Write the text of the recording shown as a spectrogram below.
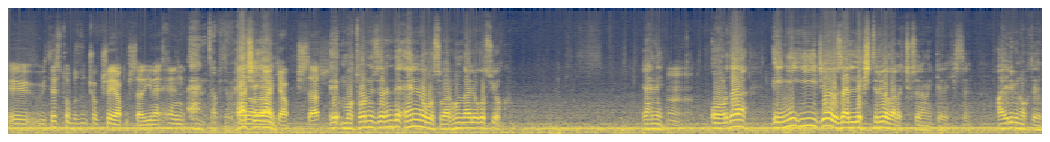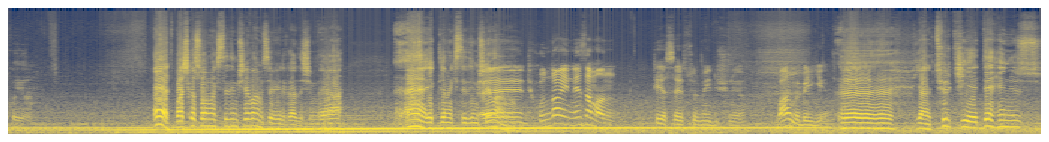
Ee, e, vites topuzunu çok şey yapmışlar. Yine en. En tabii tabii. en Her şey en. yapmışlar. E, motorun üzerinde en logosu var. Hyundai logosu yok. Yani Hmm. orada eni iyice özelleştiriyorlar açık söylemek gerekirse. Ayrı bir noktaya koyuyorum. Evet, başka sormak istediğim şey var mı sevgili kardeşim veya eklemek istediğim bir şey var mı? Ee, Hyundai ne zaman piyasaya sürmeyi düşünüyor? Var mı bilgi? Ee, yani Türkiye'de henüz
